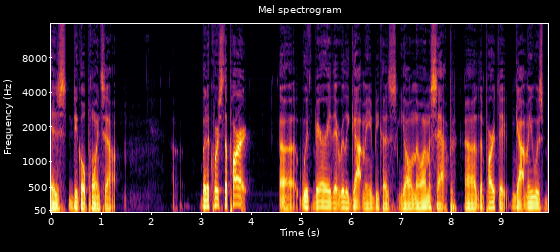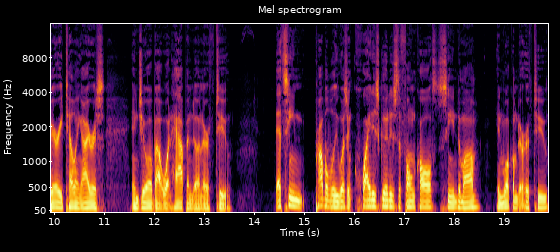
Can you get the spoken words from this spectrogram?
as Diggle points out. Uh, but of course, the part uh, with Barry that really got me because y'all know I'm a sap. Uh, the part that got me was Barry telling Iris and Joe about what happened on Earth Two. That scene probably wasn't quite as good as the phone call scene to Mom in Welcome to Earth Two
